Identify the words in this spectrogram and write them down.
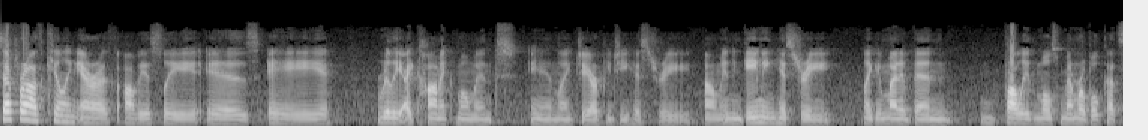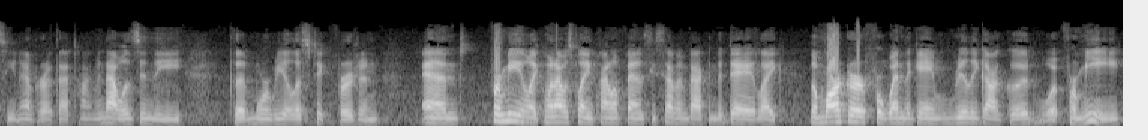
Sephiroth killing Aerith obviously is a really iconic moment in like JRPG history, um, and in gaming history. Like it might have been probably the most memorable cutscene ever at that time, and that was in the the more realistic version. And for me, like when I was playing Final Fantasy VII back in the day, like the marker for when the game really got good for me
